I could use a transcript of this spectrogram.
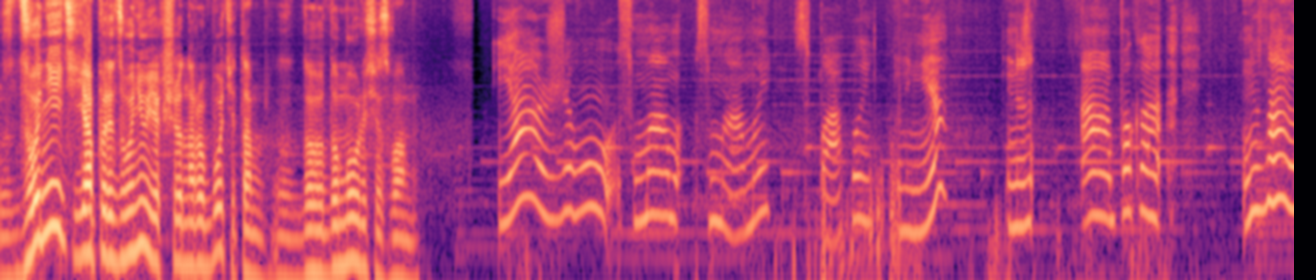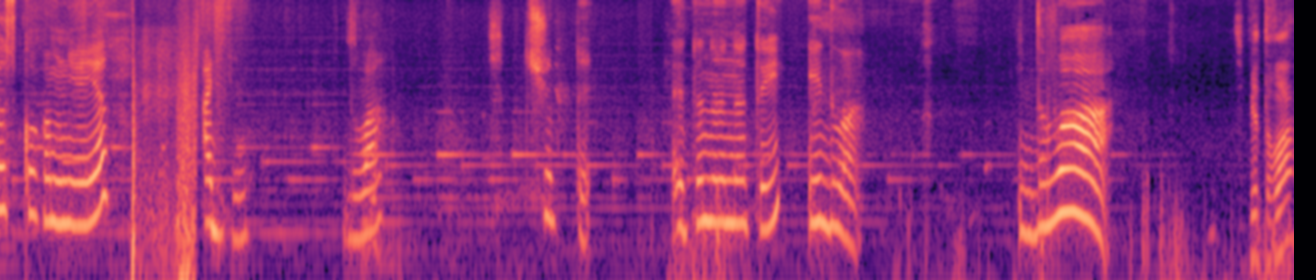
Дзвоніть, я передзвоню, якщо на роботі там до- домовлюся з вами. Я живу с, мам... с мамой, с папой. Мне, не з- а пока не знаю, сколько мне лет. Один, два, четыре. Это, наверное, три и два. Два. Тебе два?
